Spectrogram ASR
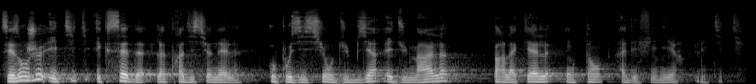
Ces enjeux éthiques excèdent la traditionnelle opposition du bien et du mal par laquelle on tente à définir l'éthique.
